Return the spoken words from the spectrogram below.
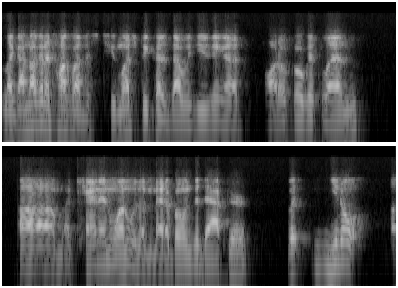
like, I'm not going to talk about this too much because I was using a autofocus lens, um, a Canon one with a Metabones adapter. But you know, a,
